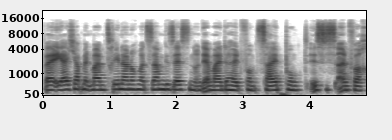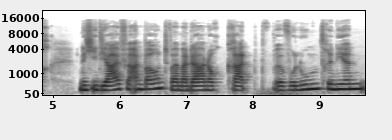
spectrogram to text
Weil, ja, ich habe mit meinem Trainer nochmal zusammengesessen und er meinte halt, vom Zeitpunkt ist es einfach nicht ideal für anbauend, weil man da noch gerade äh, Volumen trainieren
